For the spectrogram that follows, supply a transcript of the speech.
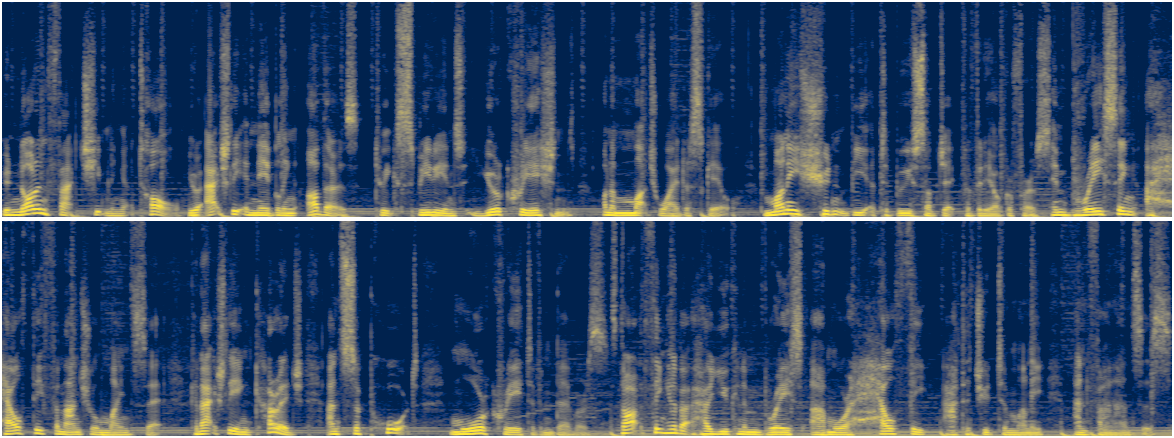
you're not in fact cheapening it at all. You're actually enabling others to experience your creations on a much wider scale. Money shouldn't be a taboo subject for videographers. Embracing a healthy financial mindset can actually encourage and support more creative endeavors. Start thinking about how you can embrace a more healthy attitude to money and finances.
